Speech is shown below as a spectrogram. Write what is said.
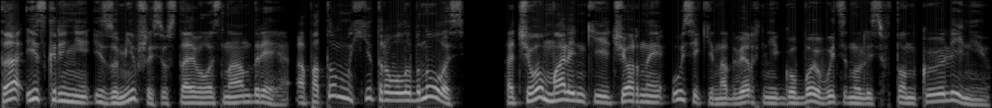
Та, искренне изумившись, уставилась на Андрея, а потом хитро улыбнулась, отчего маленькие черные усики над верхней губой вытянулись в тонкую линию,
